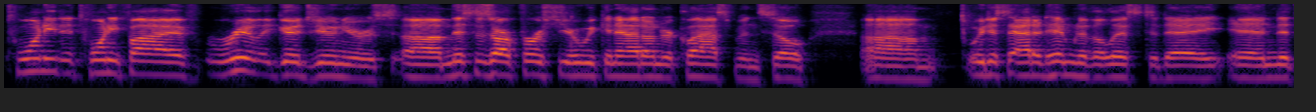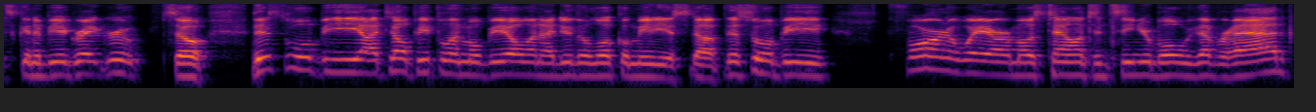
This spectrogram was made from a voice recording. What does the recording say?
20 to 25 really good juniors. Um, this is our first year we can add underclassmen. So um, we just added him to the list today, and it's going to be a great group. So this will be, I tell people in Mobile when I do the local media stuff, this will be far and away our most talented Senior Bowl we've ever had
